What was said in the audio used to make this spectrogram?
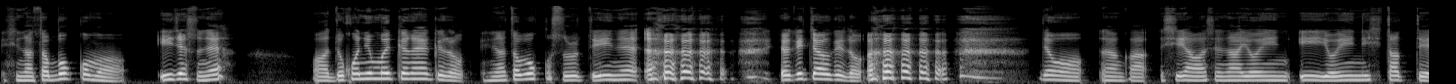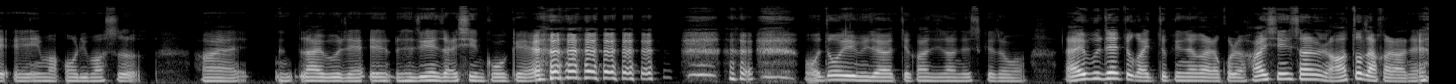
日向ぼっこもいいですね。まあ、どこにも行けないけど、日向ぼっこするっていいね。焼けちゃうけど。でも、なんか、幸せな余韻、いい余韻に浸って、えー今おります。はい。ライブで、えー現在進行形。もうどういう意味だよって感じなんですけども。ライブでとか言っときながら、これ配信されるの後だからね。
